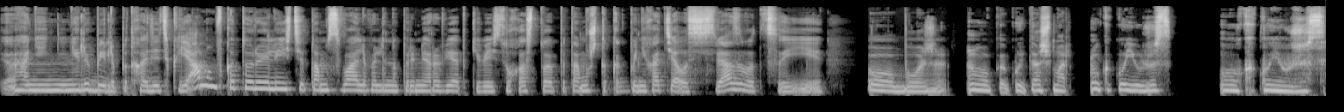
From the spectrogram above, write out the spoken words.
они не любили подходить к ямам, в которые листья там сваливали, например, ветки, весь сухостой, потому что как бы не хотелось связываться и О, боже. О, какой кошмар. О, какой ужас. О, какой ужас.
